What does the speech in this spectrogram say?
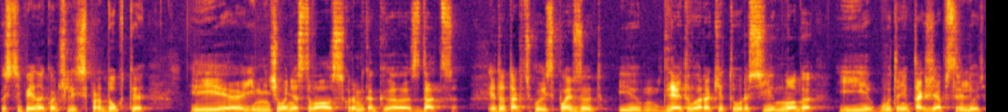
постепенно кончились продукты, и э, им ничего не оставалось, кроме как э, сдаться. Эту тактику используют, и для этого ракет у России много, и будут они также обстреливать.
